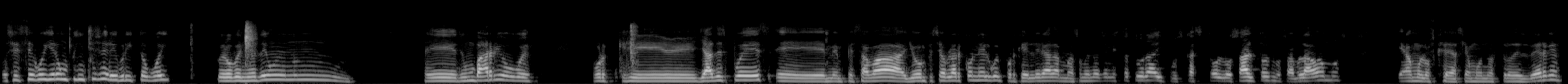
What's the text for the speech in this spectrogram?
O sea, ese güey era un pinche cerebrito, güey. Pero venía de un, eh, de un barrio, güey porque ya después eh, me empezaba, yo empecé a hablar con él, güey, porque él era más o menos de mi estatura y pues casi todos los altos nos hablábamos, éramos los que hacíamos nuestro desvergue.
